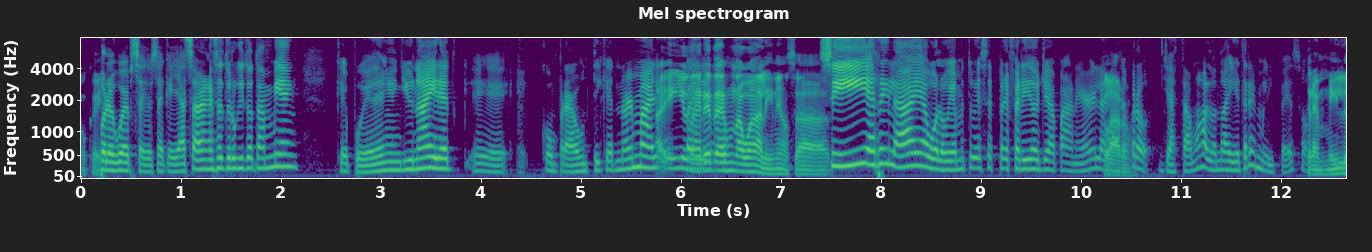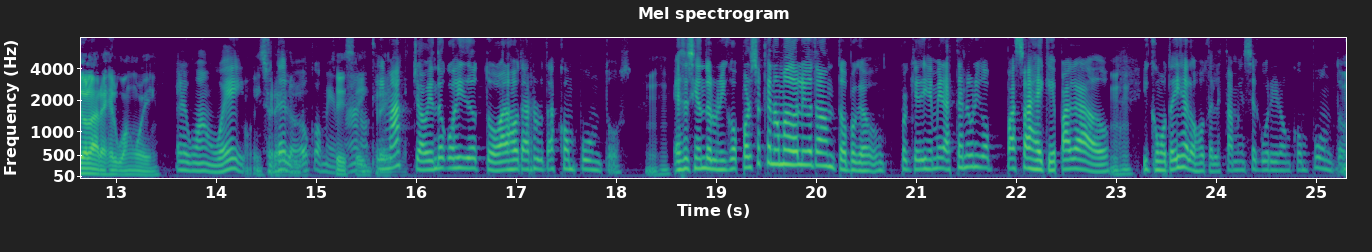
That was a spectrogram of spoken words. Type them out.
Ok. Por el website. O sea que ya saben ese truquito también, que pueden en United eh, comprar un ticket normal. Pero- United es una buena línea, o sea, Sí, es reliable. Obviamente hubieses preferido Japan Airlines, Claro. pero ya estamos hablando ahí de 3 mil pesos. 3 mil dólares el one way. El one way. No, Eso es de loco, mi Sí, sí, hermano. y más, yo habiendo cogido todas las otras rutas con puntos, ese siendo el único. Por eso es que no me dolió tanto, porque, porque dije, mira, este es el único pasaje que he pagado. Y como te dije, los hoteles también se cubrieron con puntos.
